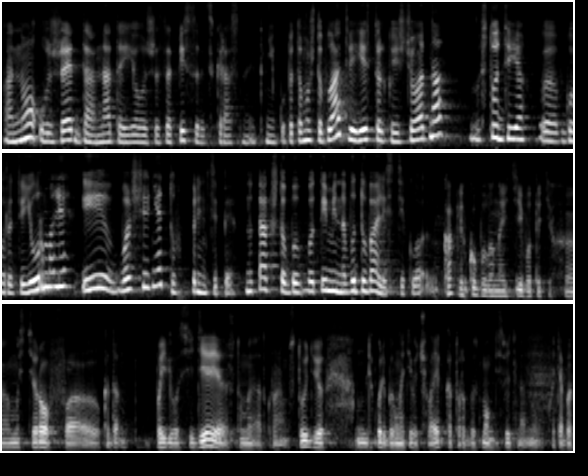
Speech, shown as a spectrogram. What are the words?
оно уже, да, надо ее уже записывать в красную книгу, потому что в Латвии есть только еще одна студия э, в городе Юрмале, и больше нету, в принципе. Но так, чтобы вот именно выдували стекло. Как легко было найти вот этих э, мастеров, э, когда появилась идея, что мы откроем студию, легко ли было найти вот человека, который бы смог действительно, ну, хотя бы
